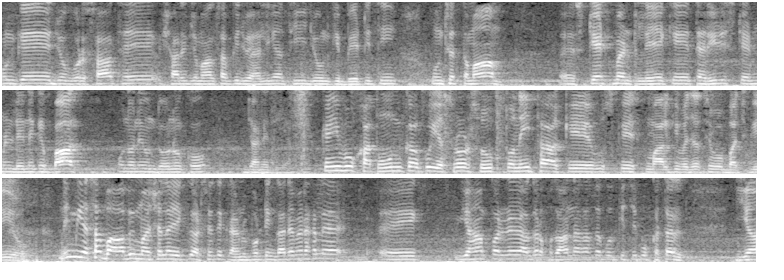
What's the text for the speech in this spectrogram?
उनके जो वर्षा थे शारिक जमाल साहब की जो अहलियाँ थी जो उनकी बेटी थी उनसे तमाम स्टेटमेंट ले के तहरीरी स्टेटमेंट लेने के बाद उन्होंने उन दोनों को जाने दिया। कहीं वो खातून का कोई असर और सूख तो नहीं था कि उसके इस्तेमाल की वजह से वो बच गई हो? नहीं मियाँ साहब आप भी माशाल्लाह एक अरसे से क्राइम रिपोर्टिंग कर रहे हैं। मेरा ख्याल है एक यहाँ पर अगर खुदा ना खासा कोई किसी को कत्ल या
